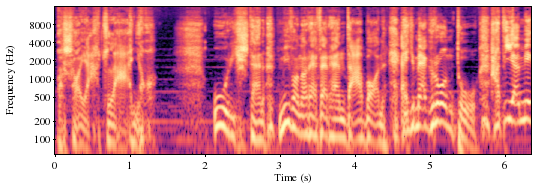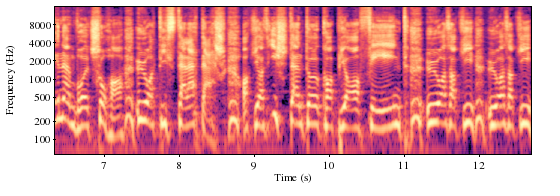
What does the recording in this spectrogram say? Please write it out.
a saját lánya. Úristen, mi van a reverendában? Egy megrontó. Hát ilyen még nem volt soha. Ő a tiszteletes, aki az Istentől kapja a fényt. Ő az, aki, ő az, aki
